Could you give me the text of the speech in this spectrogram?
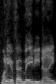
Money FM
